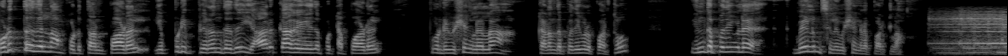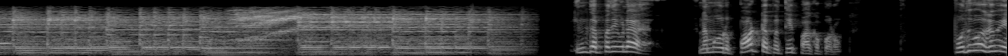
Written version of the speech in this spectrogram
கொடுத்ததெல்லாம் கொடுத்தான் பாடல். எப்படி பிறந்தது? யாருக்காக எழுதப்பட்ட பாடல்? போன்ற விஷயங்கள் எல்லாம் கடந்த பதிவில் பார்த்தோம். இந்த பதிவில் மேலும் சில விஷயங்களை பார்க்கலாம். இந்த பதிவில் நம்ம ஒரு பாட்டை பற்றி பார்க்க போகிறோம் பொதுவாகவே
